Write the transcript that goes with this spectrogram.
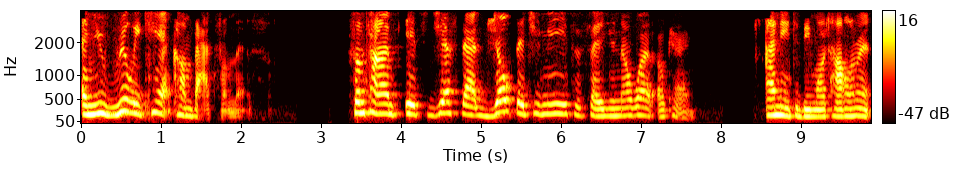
and you really can't come back from this. Sometimes it's just that jolt that you need to say, you know what, okay, I need to be more tolerant.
